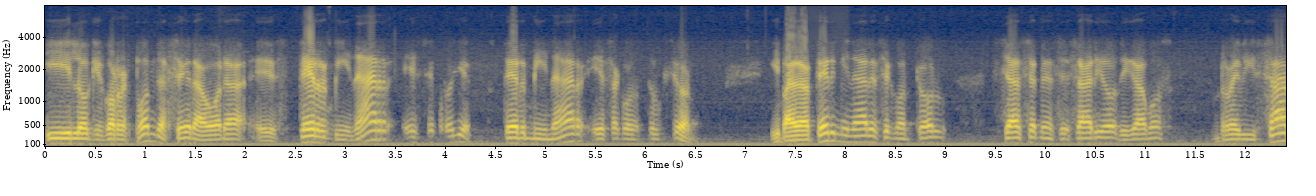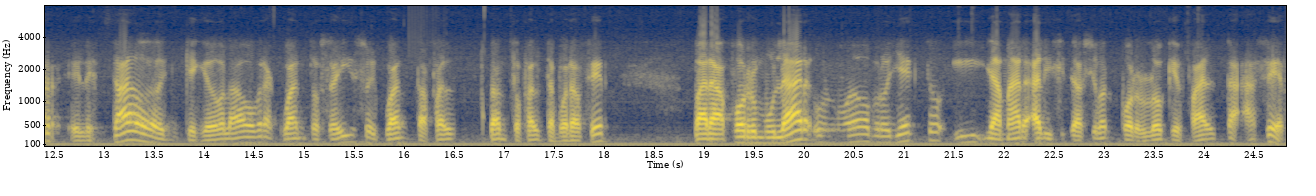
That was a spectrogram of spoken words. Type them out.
y lo que corresponde hacer ahora es terminar ese proyecto, terminar esa construcción. Y para terminar ese control se hace necesario, digamos, revisar el estado en que quedó la obra, cuánto se hizo y cuánta cuánto falta por hacer para formular un nuevo proyecto y llamar a licitación por lo que falta hacer.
